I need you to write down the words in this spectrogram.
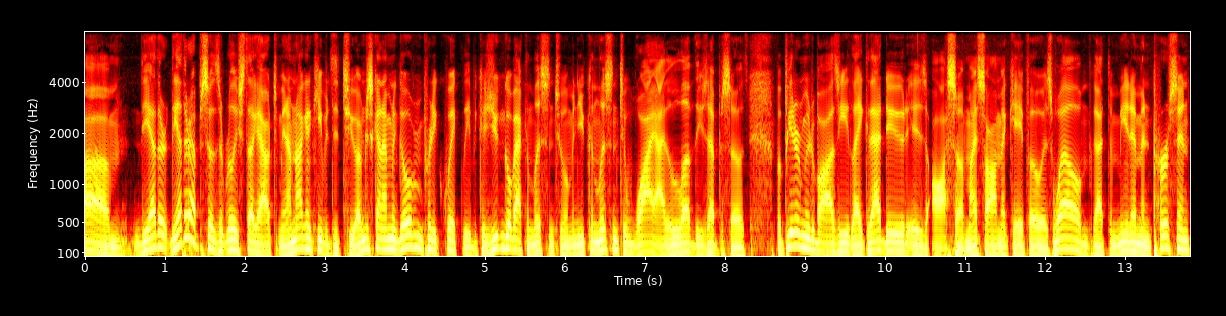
Um, the other the other episodes that really stuck out to me, and I'm not going to keep it to two. I'm just gonna I'm gonna go over them pretty quickly because you can go back and listen to them, and you can listen to why I love these episodes. But Peter Mutabazi, like that dude is awesome. I saw him at CAFO as well. Got to meet him in person,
